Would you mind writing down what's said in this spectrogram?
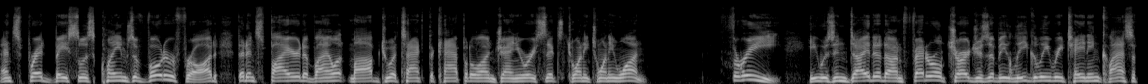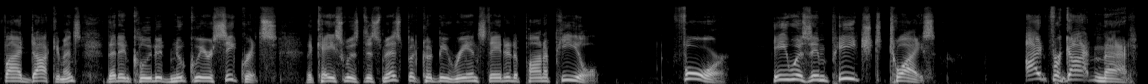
and spread baseless claims of voter fraud that inspired a violent mob to attack the Capitol on January 6, 2021. Three, he was indicted on federal charges of illegally retaining classified documents that included nuclear secrets. The case was dismissed but could be reinstated upon appeal. Four, he was impeached twice. I'd forgotten that.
